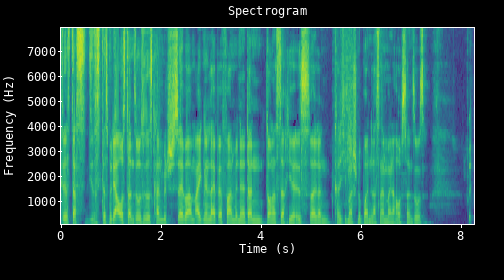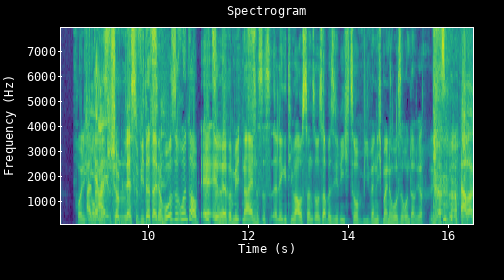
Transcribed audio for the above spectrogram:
das, das, das, das mit der Austernsoße, das kann Mitch selber am eigenen Leib erfahren, wenn er dann Donnerstag hier ist, weil dann kann ich ihn mal schnuppern lassen an meiner Austernsoße. Freu dich Alter, drauf. lässt du, schon, lässt du wieder deine Hose runter? Oh, Bitte. Erinnere mich, nein, das ist äh, legitime Austernsoße, aber sie riecht so, wie wenn ich meine Hose runterlassen würde. Aber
